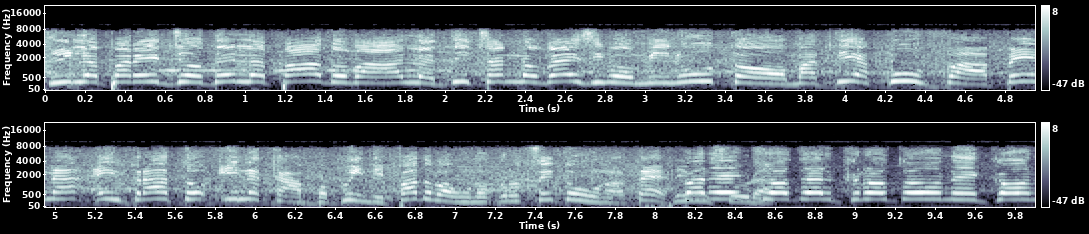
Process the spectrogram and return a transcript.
Il pareggio del Padova al diciannovesimo minuto, Mattia Cuffa appena entrato in campo, quindi Padova 1, Grosseto 1 a te. Pareggio del Crotone con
